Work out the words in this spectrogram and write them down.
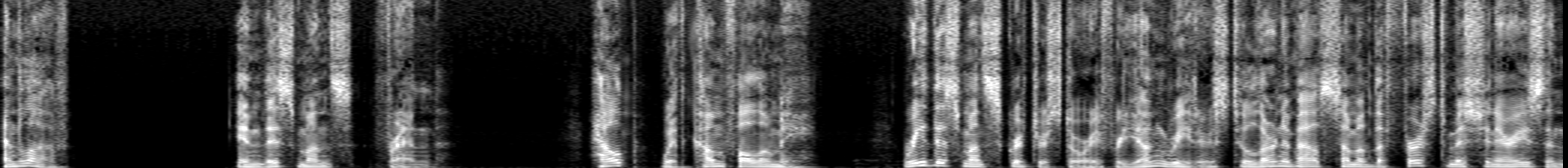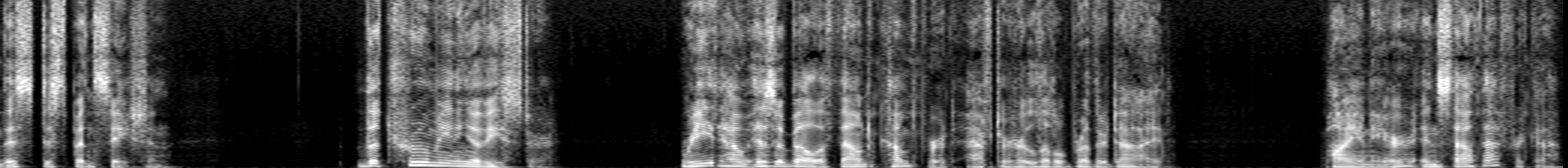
and love. In this month's Friend Help with Come Follow Me. Read this month's scripture story for young readers to learn about some of the first missionaries in this dispensation. The true meaning of Easter. Read how Isabella found comfort after her little brother died. Pioneer in South Africa.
